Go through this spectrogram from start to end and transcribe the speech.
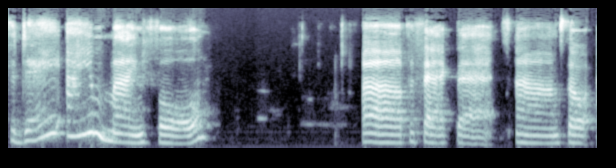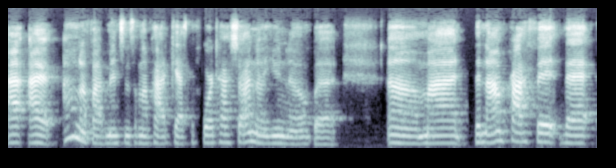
Today, I am mindful of the fact that, um, so I, I, I don't know if I've mentioned this on the podcast before, Tasha. I know you know, but um, my the nonprofit that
